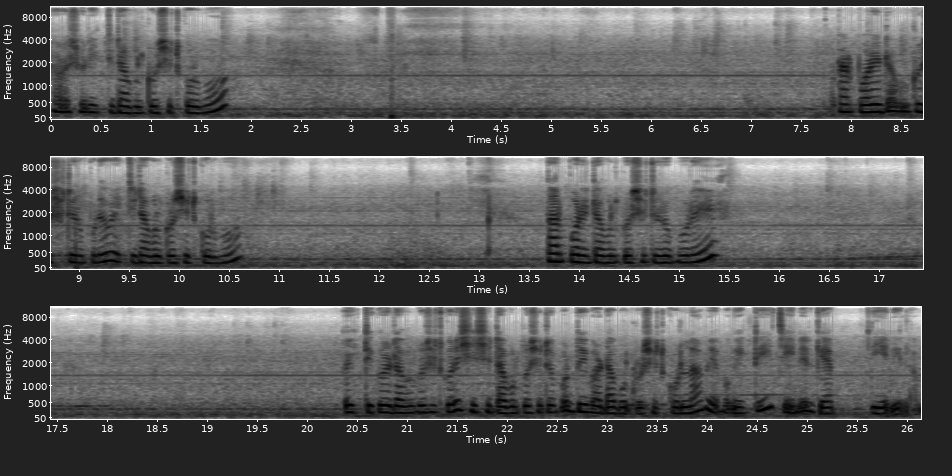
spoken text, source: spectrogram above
সরাসরি একটি ডাবল ক্রোশেট করব। তারপরে ডাবল ক্রোশেটের উপরেও একটি ডাবল ক্রোশেট করব। তারপরে ডাবল ক্রোশেটের উপরে একটি করে ডাবল ক্রোশেট করে শেষে ডাবল ক্রোশেটের উপর দুইবার ডাবল ক্রোশেট করলাম এবং একটি চেইনের গ্যাপ দিয়ে নিলাম।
